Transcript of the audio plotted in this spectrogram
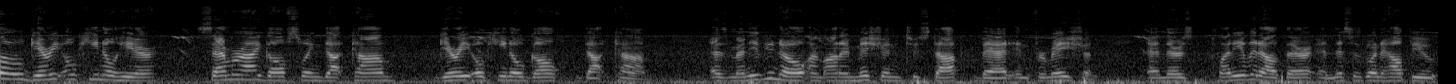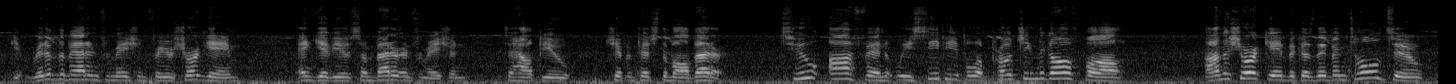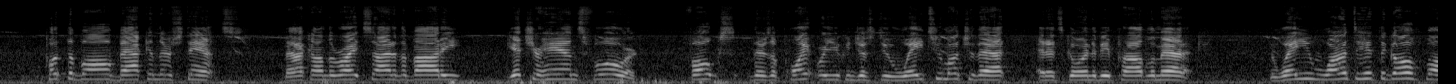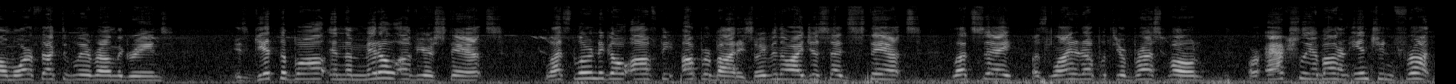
Gary Occhino here, SamuraiGolfSwing.com, GaryOcchinoGolf.com. As many of you know, I'm on a mission to stop bad information. And there's plenty of it out there, and this is going to help you get rid of the bad information for your short game and give you some better information to help you chip and pitch the ball better. Too often we see people approaching the golf ball on the short game because they've been told to put the ball back in their stance, back on the right side of the body, get your hands forward. Folks, there's a point where you can just do way too much of that and it's going to be problematic. The way you want to hit the golf ball more effectively around the greens is get the ball in the middle of your stance. Let's learn to go off the upper body. So even though I just said stance, let's say, let's line it up with your breastbone or actually about an inch in front.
